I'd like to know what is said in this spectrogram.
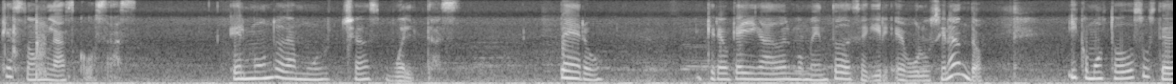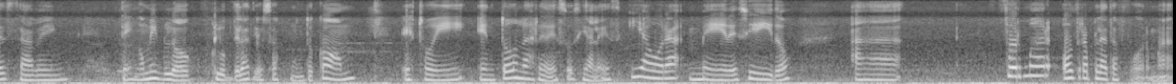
que son las cosas. El mundo da muchas vueltas, pero creo que ha llegado el momento de seguir evolucionando. Y como todos ustedes saben, tengo mi blog clubdelasdiosas.com, estoy en todas las redes sociales y ahora me he decidido a formar otra plataforma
